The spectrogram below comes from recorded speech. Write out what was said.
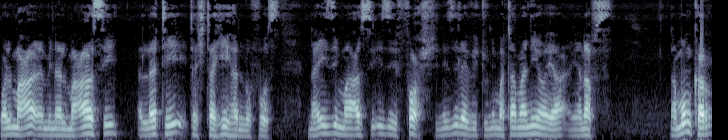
Wal min al maasi allati tashtahiha an-nufus. Na hizi maasi hizi fuhsh ni zile vitu ni matamanio ya, ya nafsi. Na munkar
